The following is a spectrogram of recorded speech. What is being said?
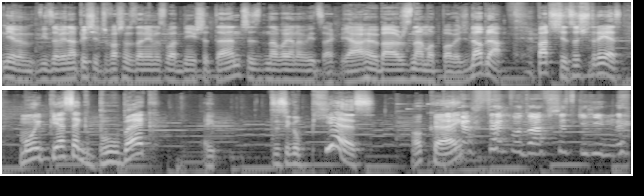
nie wiem, widzowie, napiszcie, czy waszym zdaniem jest ładniejszy ten, czy na Wojanowicach. Ja chyba już znam odpowiedź. Dobra, patrzcie, coś tutaj jest. Mój piesek Bubek? Ej, to jest jego pies. Okej. Taka wstępu dla wszystkich innych.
